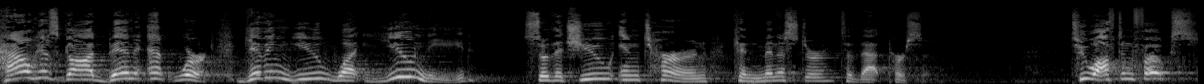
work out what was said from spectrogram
How has God been at work giving you what you need so that you in turn can minister to that person. Too often, folks,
